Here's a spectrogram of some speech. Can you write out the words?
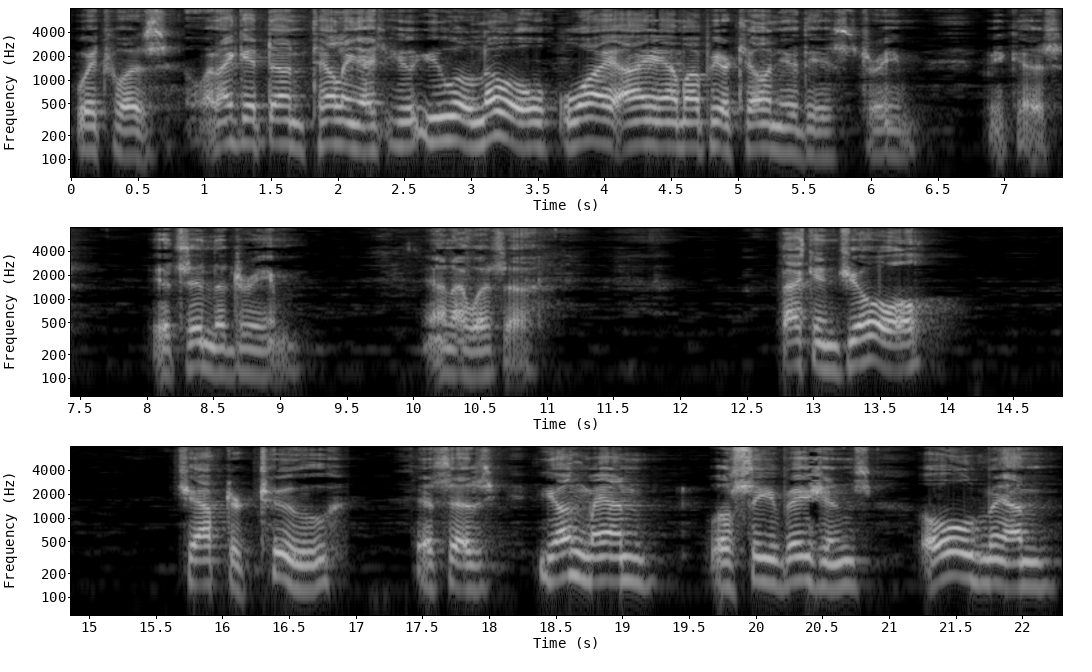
which was when I get done telling it, you, you will know why I am up here telling you this dream because it's in the dream. And I was uh, back in Joel chapter 2, it says, Young men will see visions, old men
